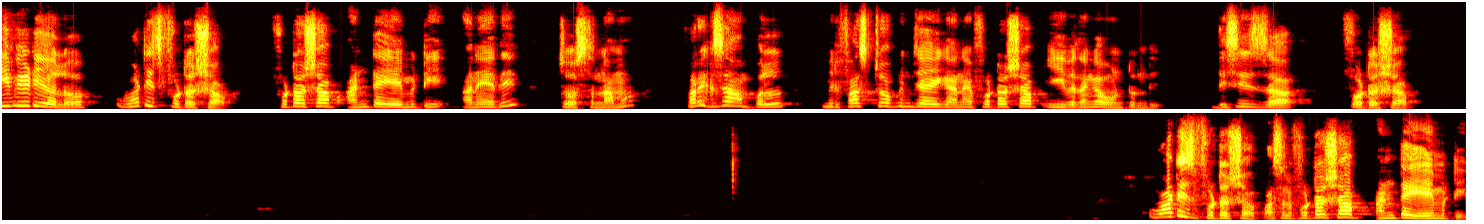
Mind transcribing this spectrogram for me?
ఈ వీడియోలో వాట్ ఈస్ ఫోటోషాప్ ఫోటోషాప్ అంటే ఏమిటి అనేది చూస్తున్నాము. ఫర్ ఎగ్జాంపుల్ మీరు ఫస్ట్ ఓపెన్ చేయగానే ఫోటోషాప్ ఈ విధంగా ఉంటుంది. This is Photoshop what is Photoshop అసలు ఫోటోషాప్ అంటే ఏమిటి?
